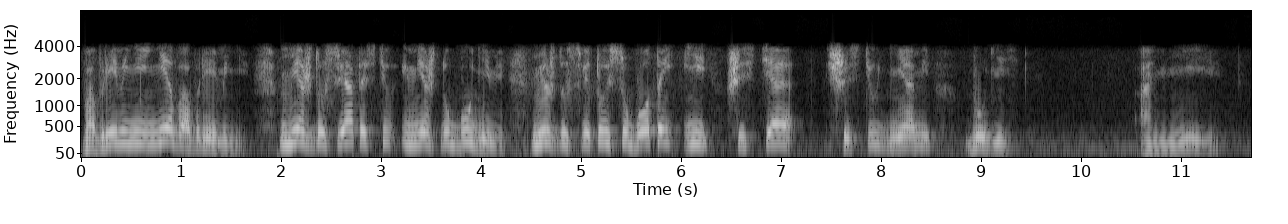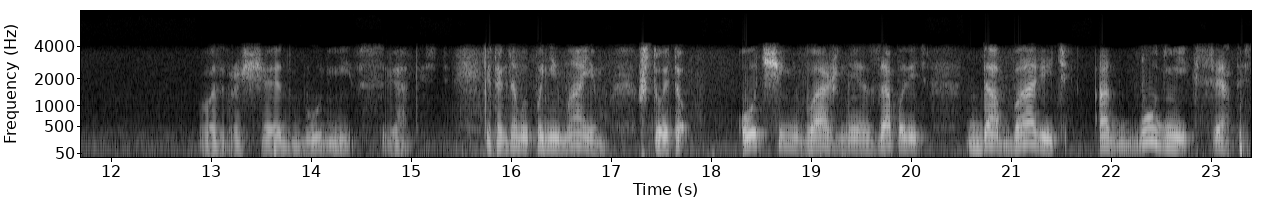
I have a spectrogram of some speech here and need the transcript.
во времени и не во времени, между святостью и между буднями, между святой субботой и шестя, шестью днями будней, они возвращают будни в святость. И тогда мы понимаем, что это очень важная заповедь добавить от будней к святости.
